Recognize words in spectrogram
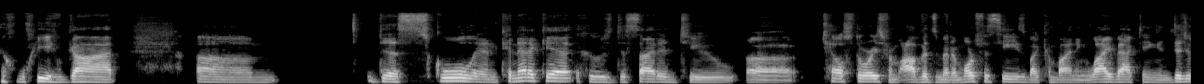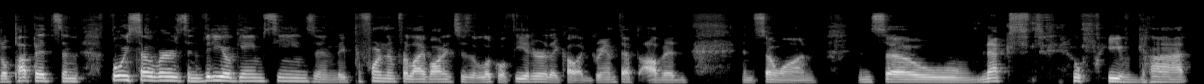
we've got um, this school in Connecticut who's decided to uh, tell stories from Ovid's Metamorphoses by combining live acting and digital puppets and voiceovers and video game scenes. And they perform them for live audiences at a local theater. They call it Grand Theft Ovid and so on. And so next, we've got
